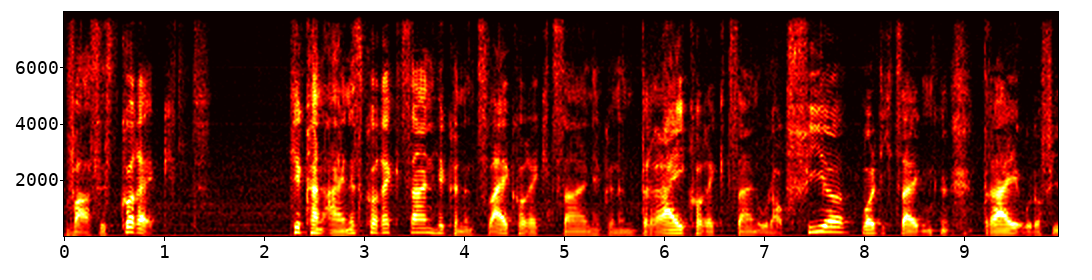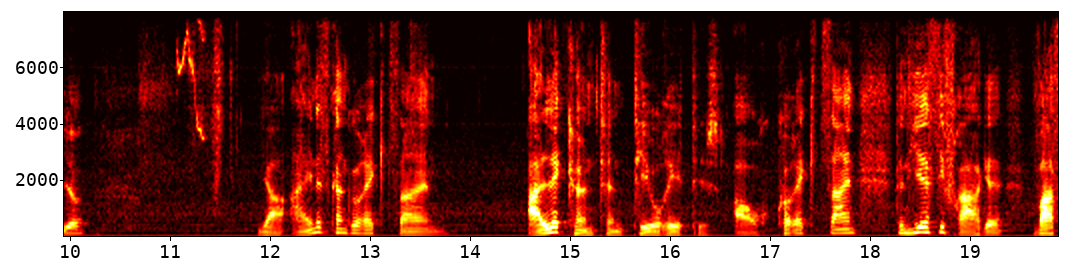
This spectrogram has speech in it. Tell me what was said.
Was ist korrekt? Hier kann eines korrekt sein, hier können zwei korrekt sein, hier können drei korrekt sein oder auch vier, wollte ich zeigen. drei oder vier. Ja, eines kann korrekt sein. Alle könnten theoretisch auch korrekt sein, denn hier ist die Frage, was,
